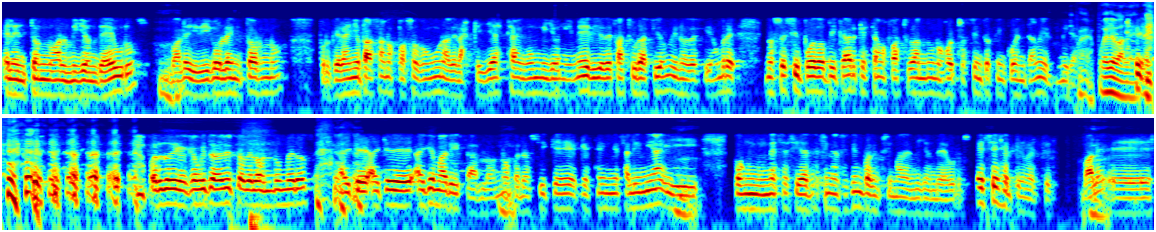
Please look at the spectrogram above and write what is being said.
el entorno al millón de euros, ¿vale? Y digo el entorno porque el año pasado nos pasó con una de las que ya está en un millón y medio de facturación y nos decía, hombre, no sé si puedo picar que estamos facturando unos 850.000. Mira. puede valer. Por eso digo que muchas veces los números hay que, hay que, hay que matizarlos, ¿no? Mm. Pero sí que, que estén en esa línea y mm. con necesidades de financiación por encima del millón de euros. Ese es el primer filtro, ¿vale? Eh,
